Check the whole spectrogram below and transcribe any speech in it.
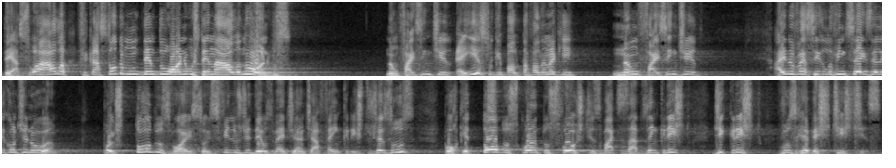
ter a sua aula, ficasse todo mundo dentro do ônibus, tendo a aula no ônibus. Não faz sentido. É isso que Paulo está falando aqui. Não faz sentido. Aí no versículo 26 ele continua: Pois todos vós sois filhos de Deus mediante a fé em Cristo Jesus, porque todos quantos fostes batizados em Cristo, de Cristo vos revestistes.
